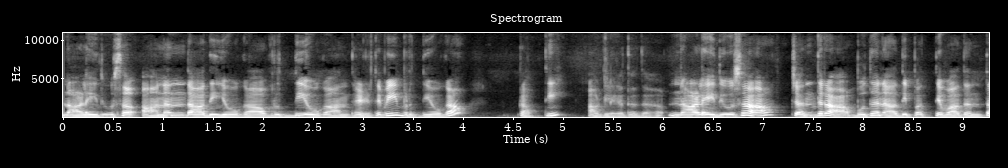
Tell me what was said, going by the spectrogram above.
ನಾಳೆ ದಿವಸ ಆನಂದಾದಿ ಯೋಗ, ವೃದ್ಧಿ ಯೋಗ ಅಂತ ಹೇಳ್ತೀವಿ. ವೃದ್ಧಿ ಯೋಗ ಪ್ರಾಪ್ತಿ ಆಗ್ಲಿಗತದ ನಾಳೆ ದಿವಸ ಚಂದ್ರ ಬುಧನ ಆಧಿಪತ್ಯವಾದಂಥ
